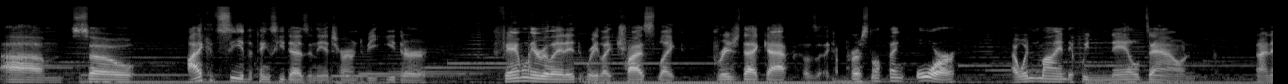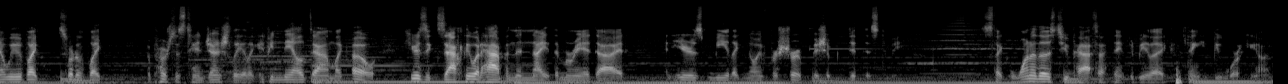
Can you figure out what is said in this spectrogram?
Um, so I could see the things he does in the interim to be either family related, where he like tries to like bridge that gap as like a personal thing, or I wouldn't mind if we nail down. And I know we've like sort of like approached this tangentially, like if we nailed down like, oh, here's exactly what happened the night that Maria died and here's me like knowing for sure Bishop did this to me. It's like one of those two paths I think would be like the thing he'd be working on.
